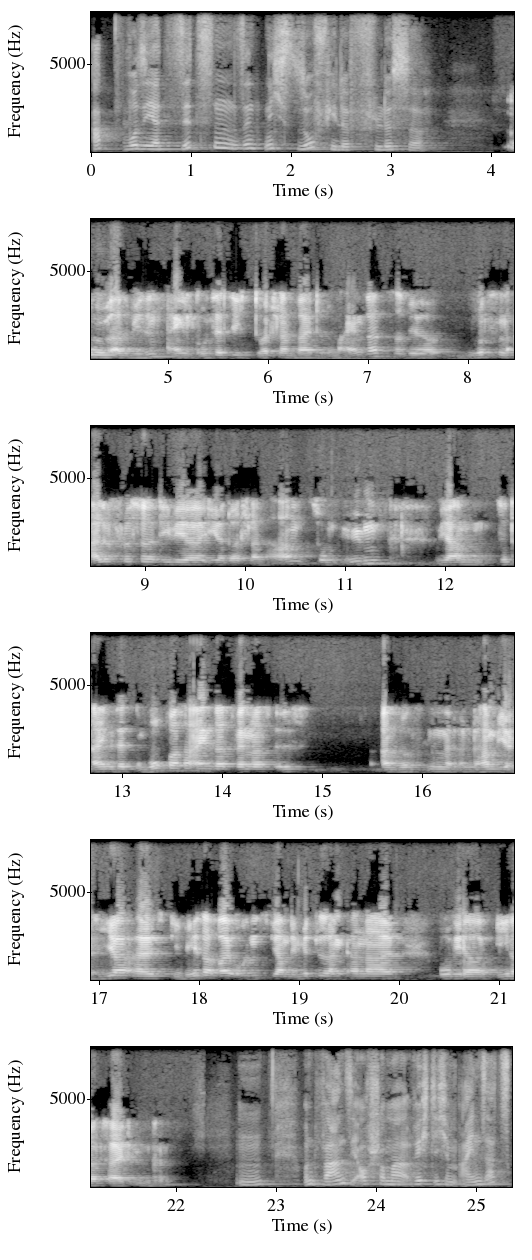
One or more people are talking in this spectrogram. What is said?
ab, wo Sie jetzt sitzen, sind nicht so viele Flüsse. Also wir sind eigentlich grundsätzlich deutschlandweit im Einsatz. Also wir nutzen alle Flüsse, die wir hier in Deutschland haben, zum Üben. Wir haben, sind eingesetzt im Hochwassereinsatz, wenn das ist. Ansonsten haben wir hier halt die Weser bei uns. Wir haben den Mittellandkanal, wo wir jederzeit üben können. Mhm. Und waren Sie auch schon mal richtig im Einsatz?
